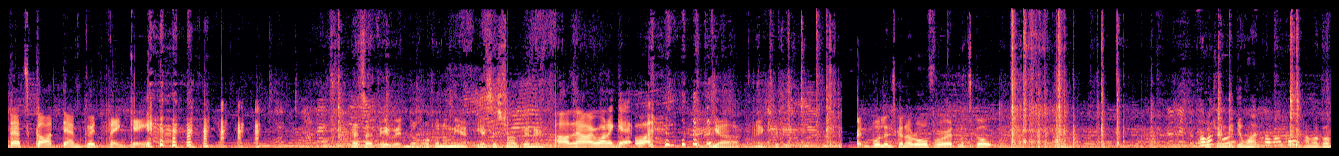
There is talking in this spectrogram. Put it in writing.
That's goddamn good thinking. That's our favorite though, okonomiyaki as a sharpener. oh, now I want to get one. Yeah, actually. Alright, Bulin's gonna roll for it. Let's go. Which one did you want? Hamago?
